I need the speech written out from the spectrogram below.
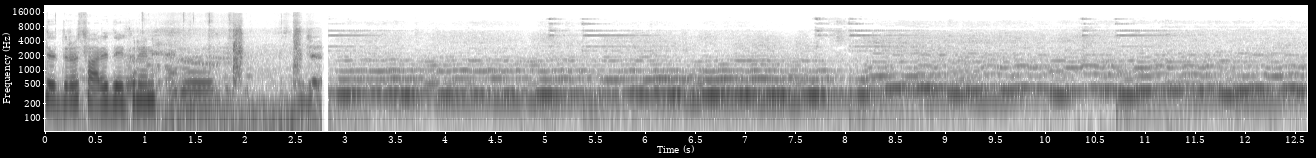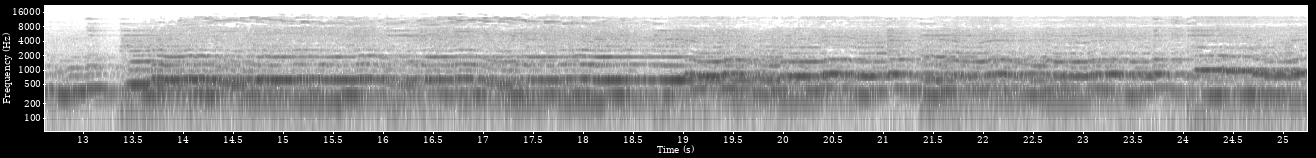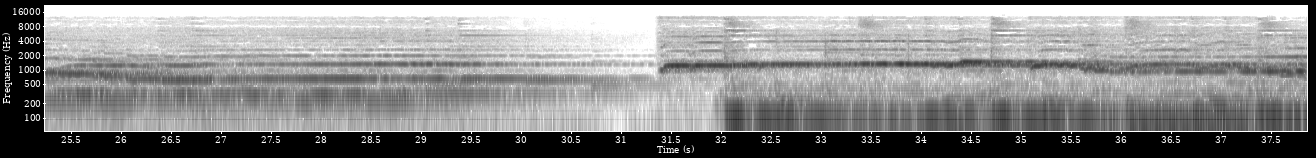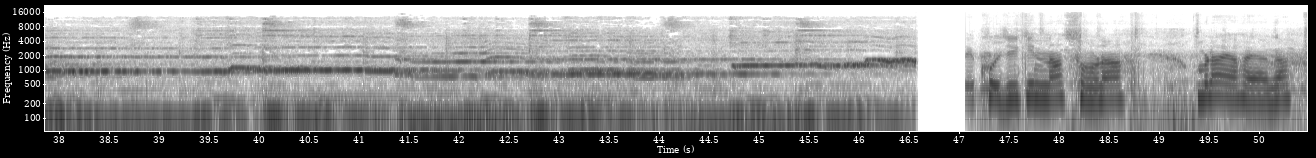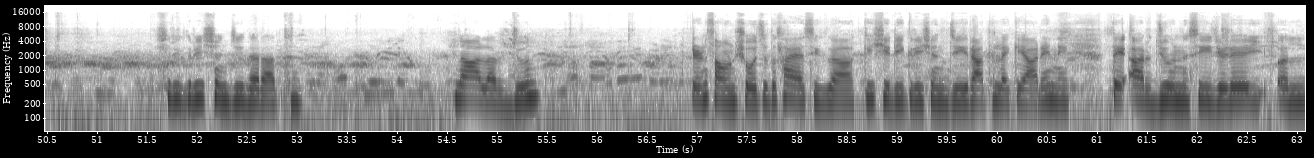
ਤੇ ਇੱਧਰ ਸਾਰੇ ਦੇਖ ਰਹੇ ਨੇ। ਦੇਖੋ ਜੀ ਕਿੰਨਾ ਸੋਹਣਾ ਬਣਾਇਆ ਹੋਇਆ ਹੈਗਾ ਸ਼੍ਰੀ ਕ੍ਰਿਸ਼ਨ ਜੀ ਦਾ ਰਥ। ਨਾਲ ਅਰਜੁਨ। ਐਂਡ ਸਾਊਂਡ ਸ਼ੋਅ 'ਚ ਦਿਖਾਇਆ ਸੀਗਾ ਕਿ ਸ਼੍ਰੀ ਕ੍ਰਿਸ਼ਨ ਜੀ ਰੱਥ ਲੈ ਕੇ ਆ ਰਹੇ ਨੇ ਤੇ ਅਰਜੁਨ ਸੀ ਜਿਹੜੇ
